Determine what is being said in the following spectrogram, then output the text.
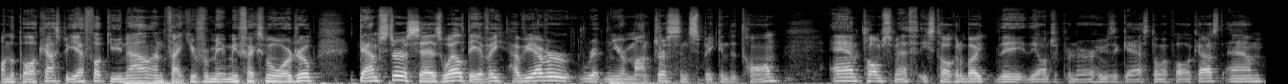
on the podcast. But yeah, fuck you, Niall, and thank you for making me fix my wardrobe. Dempster says, Well, Davey, have you ever written your mantra since speaking to Tom? Um, Tom Smith, he's talking about the, the entrepreneur who's a guest on my podcast. Um,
